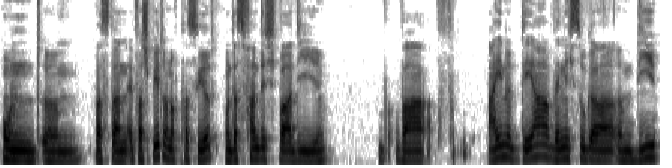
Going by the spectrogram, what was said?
Und ähm, was dann etwas später noch passiert, und das fand ich war die, war eine der, wenn nicht sogar ähm, die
